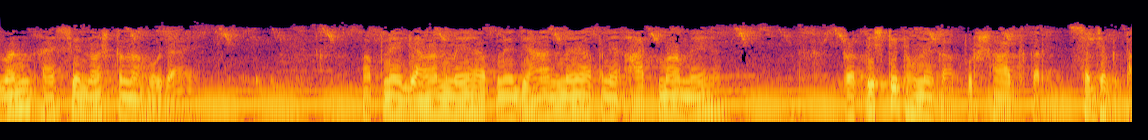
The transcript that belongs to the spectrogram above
जीवन ऐसे नष्ट न हो जाए। अपने ज्ञान में, अपने ध्यान में, अपने आत्मा में प्रतिष्ठित होने का पुरुषार्थ करें। सजगता।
